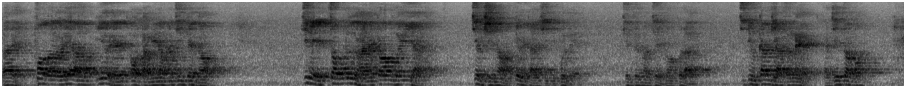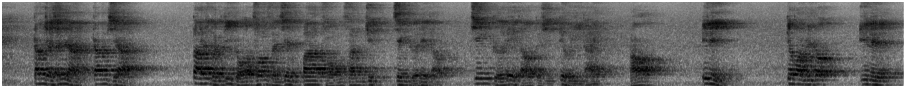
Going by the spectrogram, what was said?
来，破过了以后，年哦，逐年拢安进展吼。即个中日韩的高会议啊，正式吼对台是日本的，千真万确吼过来。即张感谢状呢，感谢状哦。感谢啥物感谢大日本帝国冲绳县八重山郡尖阁列岛，尖阁列岛就是钓鱼台，吼。因为中华民国因为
